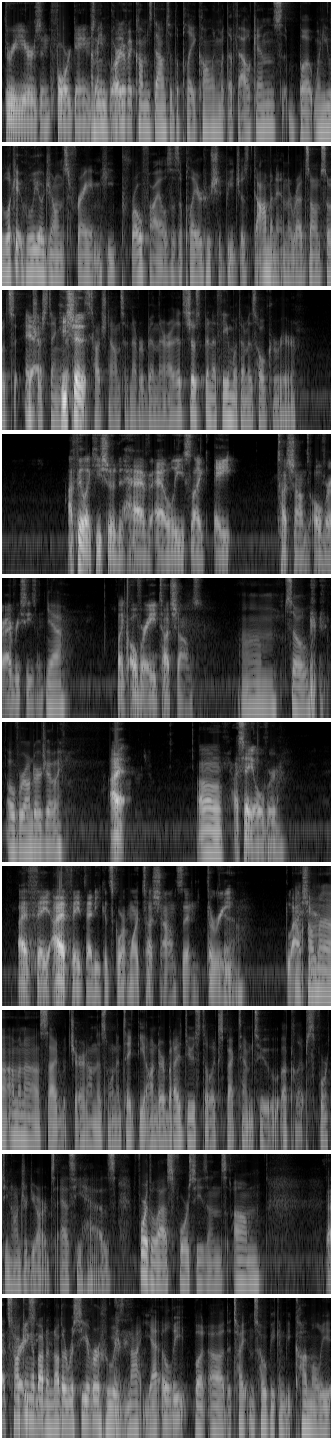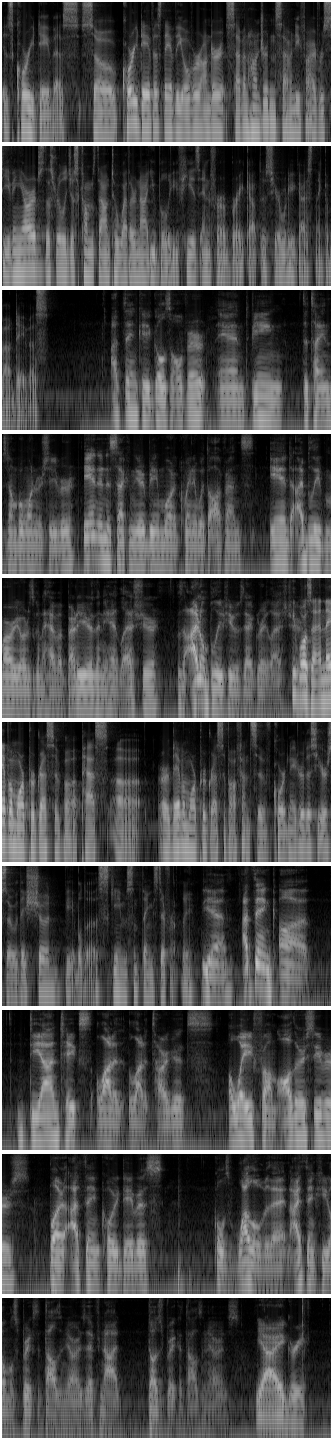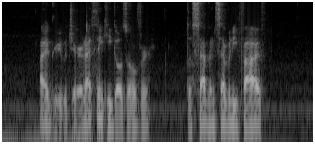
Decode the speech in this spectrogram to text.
three years and four games. I mean, part of it comes down to the play calling with the Falcons, but when you look at Julio Jones' frame, he profiles as a player who should be just dominant in the red zone. So it's Yeah, interesting he that should- his touchdowns have never been there. It's just been a theme with him his whole career. I feel like he should have at least like eight touchdowns over every season, Yeah. like over eight touchdowns. Um. So over under Joey. I, uh, I say over. I have faith. I have faith that he could score more touchdowns than three Yeah. last I'm year. gonna I'm gonna side with Jared on this one and take the under, but I do still expect him to eclipse 1400 yards as he has for the last four seasons. Um. That's Talking crazy. about another receiver who is not yet elite, but uh, the Titans hope he can become elite is Corey Davis. So Corey Davis, they have the over under at 775 receiving yards. This really just comes down to whether or not you believe he is in for a breakout this year. What do you guys think about Davis? I think it goes over, and being the Titans' number one receiver, and in his second year being more acquainted with the offense, and I believe Mariota is going to have a better year than he had last year. Because I don't believe he was that great last year. He wasn't, and they have a more progressive uh, pass, uh, or they have a more progressive offensive coordinator this year, so they should be able to scheme some things differently. Yeah, I think uh, Dion takes a lot of a lot of targets away from all the receivers, but I think Corey Davis goes well over that, and I think he almost breaks a thousand yards, if not does break a thousand yards. Yeah, I agree. I agree with Jared. I think he goes over the 775.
